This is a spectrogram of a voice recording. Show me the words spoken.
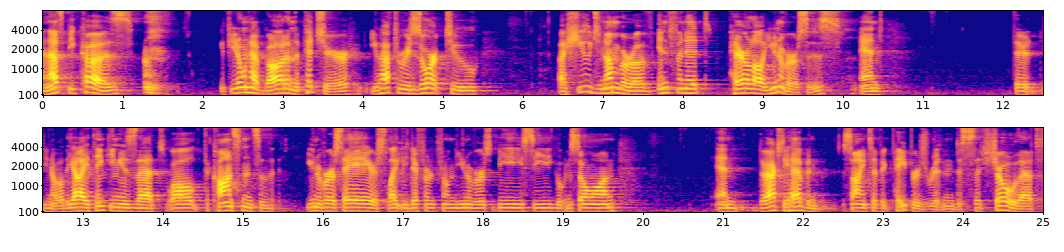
And that's because if you don't have God in the picture, you have to resort to a huge number of infinite parallel universes, and there, you know, the eye thinking is that, well, the constants of universe A are slightly different from the universe B, C, and so on. And there actually have been scientific papers written to show that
